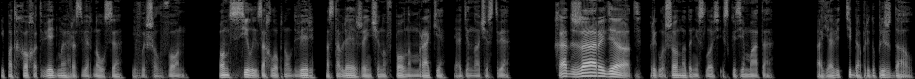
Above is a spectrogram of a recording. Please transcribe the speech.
и под хохот ведьмы развернулся и вышел вон. Он с силой захлопнул дверь, оставляя женщину в полном мраке и одиночестве. «Хаджар идет!» — приглушенно донеслось из каземата. «А я ведь тебя предупреждал!»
